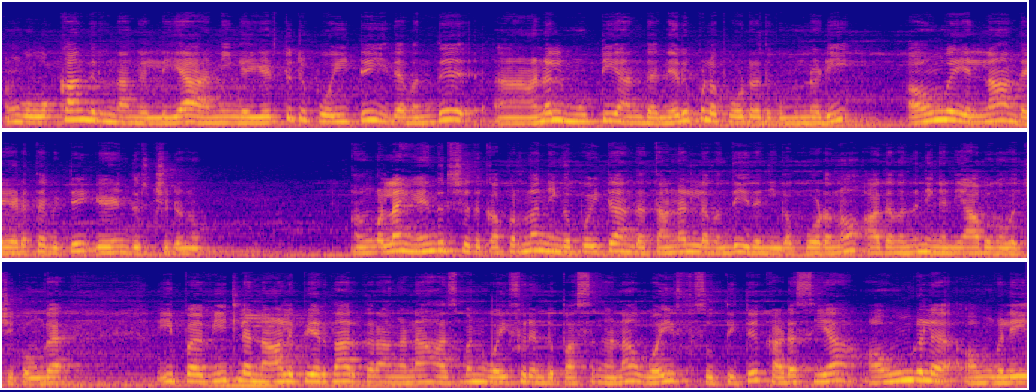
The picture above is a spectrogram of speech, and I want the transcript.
அவங்க உட்காந்துருந்தாங்க இல்லையா? நீங்கள் எடுத்துகிட்டு போயிட்டு இதை வந்து அனல் மூட்டி அந்த நெருப்பில் போடுறதுக்கு முன்னாடி அவங்க எல்லாம் அந்த இடத்த விட்டு எழுந்திரிச்சிடணும். அவங்கெல்லாம் எழுந்திரிச்சதுக்கு அப்புறம் தான் நீங்கள் போயிட்டு அந்த தணலில் வந்து இதை நீங்கள் போடணும். அதை வந்து நீங்கள் ஞாபகம் வச்சுக்கோங்க. இப்போ வீட்டில் நாலு பேர் தான் இருக்கிறாங்கன்னா ஹஸ்பண்ட் ஒய்ஃப் ரெண்டு பசங்கன்னா ஒய்ஃப் சுற்றிட்டு கடைசியாக அவங்கள அவங்களே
